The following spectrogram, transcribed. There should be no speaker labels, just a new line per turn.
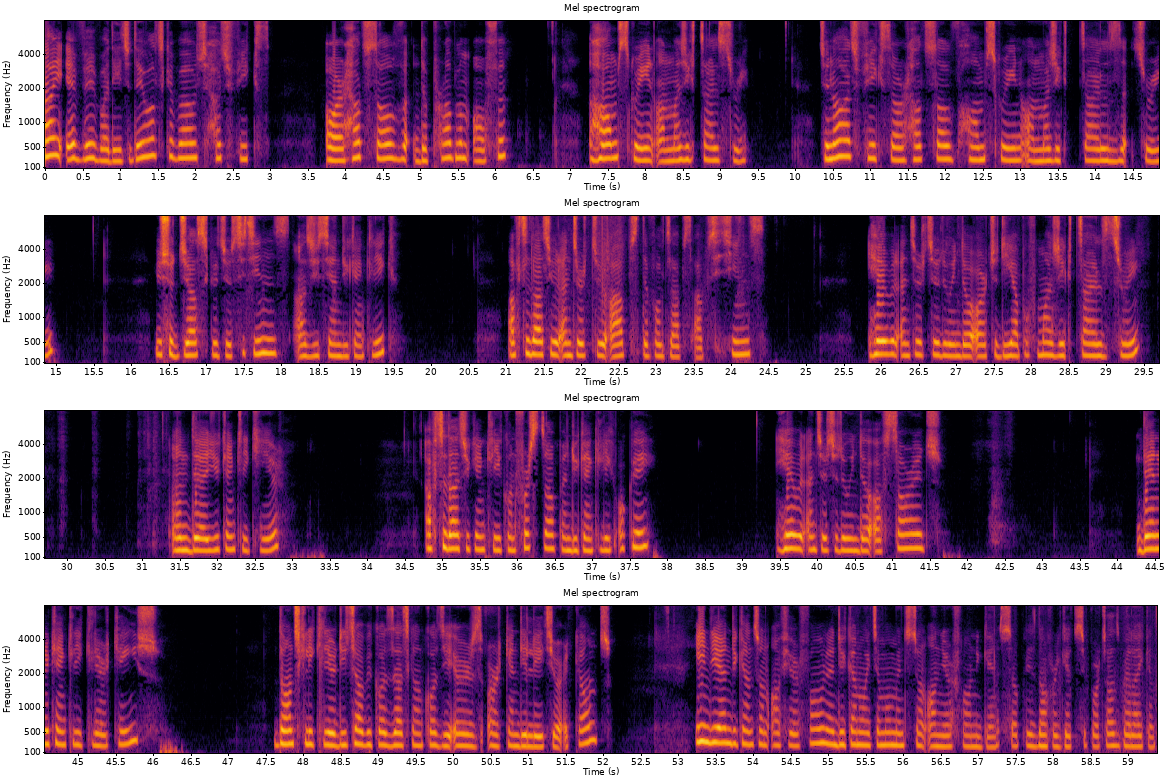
Hi everybody, today we'll talk about how to fix or how to solve the problem of home screen on Magic Tiles 3. To know how to fix or how to solve home screen on Magic Tiles 3, you should just go to settings as you see and you can click. After that you'll enter to apps, default apps, app settings. Here we'll enter to the window or to the app of Magic Tiles 3 and uh, you can click here. After that you can click on force stop and you can click ok. Here we'll enter to the window of storage. Then you can click clear cache don't click clear data because that can cause the errors or can delete your account. In the end you can turn off your phone and you can wait a moment to turn on your phone again. So please don't forget to support us by like and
